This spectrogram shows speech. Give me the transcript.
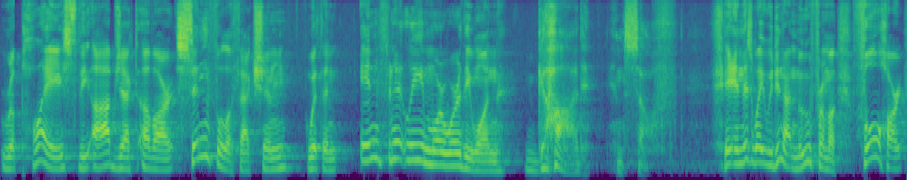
replace the object of our sinful affection with an infinitely more worthy one, God Himself. In this way, we do not move from a full heart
